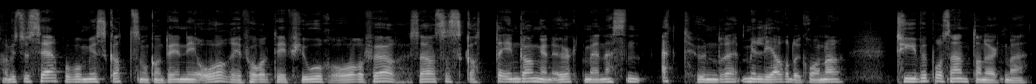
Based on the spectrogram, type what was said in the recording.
Og Hvis du ser på hvor mye skatt som har kommet inn i år i forhold til i fjor og året før, så har altså skatteinngangen økt med nesten 100 milliarder kroner. 20 har den økt med.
